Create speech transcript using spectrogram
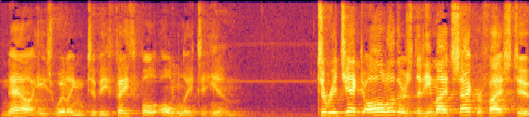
now he's willing to be faithful only to him to reject all others that he might sacrifice to,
